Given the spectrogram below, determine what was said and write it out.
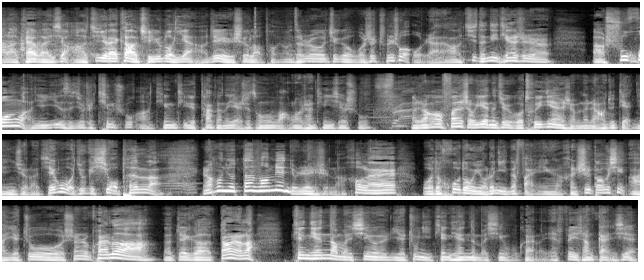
好了，开玩笑啊！继续来看啊，沉鱼落雁啊，这也是个老朋友。他说：“这个我是纯属偶然啊，记得那天是啊书荒了，意思就是听书啊，听听他可能也是从网络上听一些书，然后翻首页呢就有个推荐什么的，然后就点进去了，结果我就给笑喷了，然后就单方面就认识了。后来我的互动有了你的反应，很是高兴啊，也祝生日快乐啊！那这个当然了。”天天那么幸，也祝你天天那么幸福快乐，也非常感谢。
